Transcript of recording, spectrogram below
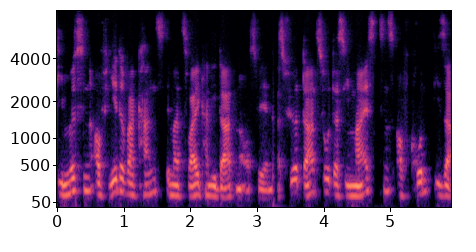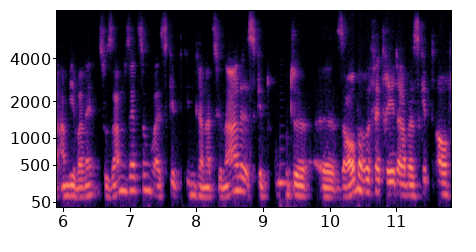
die müssen auf jede Vakanz immer zwei Kandidaten auswählen. Das führt dazu, dass sie meistens aufgrund dieser ambivalenten Zusammensetzung, weil es gibt internationale, es gibt gute, äh, saubere Vertreter, aber es gibt auch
